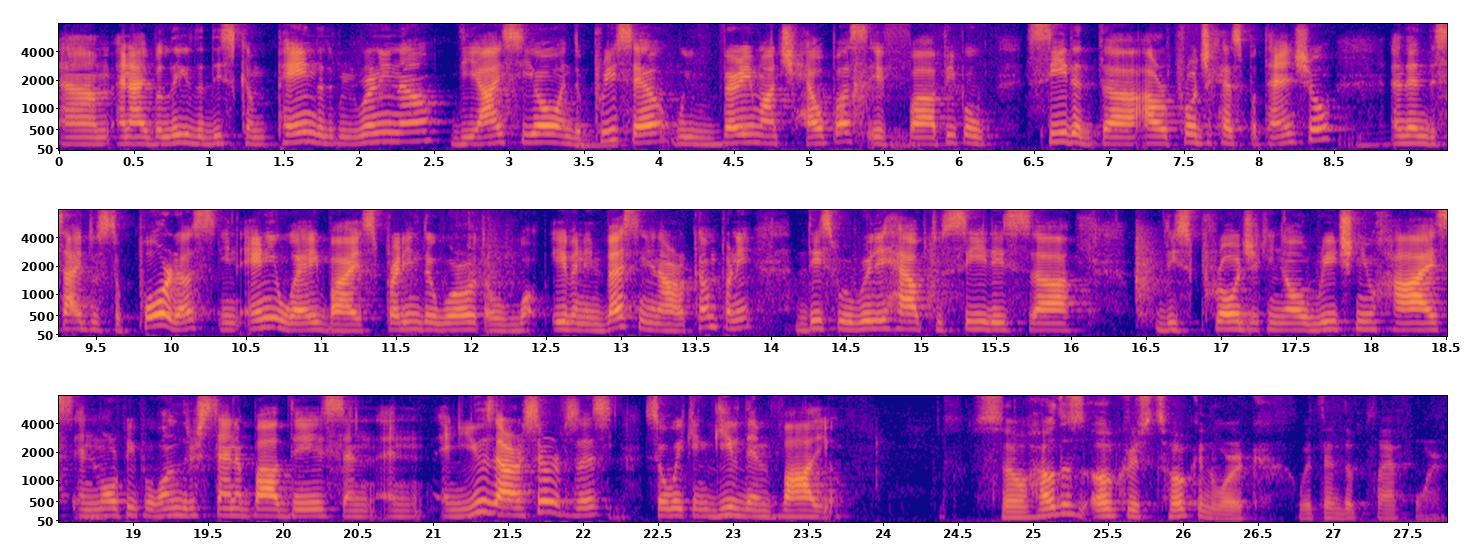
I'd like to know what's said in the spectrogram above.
Um, and I believe that this campaign that we're running now, the ICO and the pre-sale, will very much help us if uh, people see that uh, our project has potential and then decide to support us in any way by spreading the word or even investing in our company. This will really help to see this uh, this project you know reach new heights and more people understand about this and, and, and use our services so we can give them value. So how does Ocrit's token work within the platform?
